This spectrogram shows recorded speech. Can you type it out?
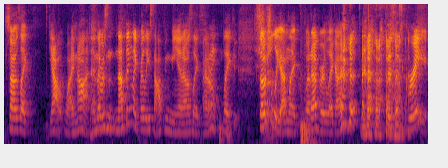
So I was like, "Yeah, why not?" And there was nothing like really stopping me, and I was like, "I don't like." Socially, I'm like, whatever. Like, I, this is great.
